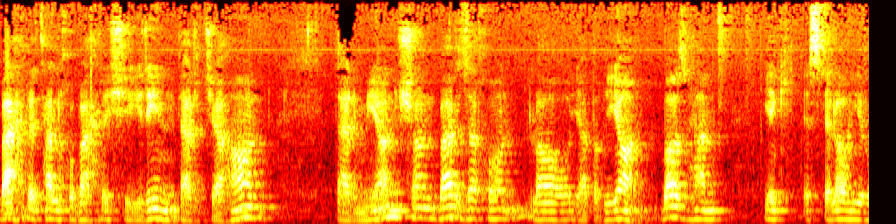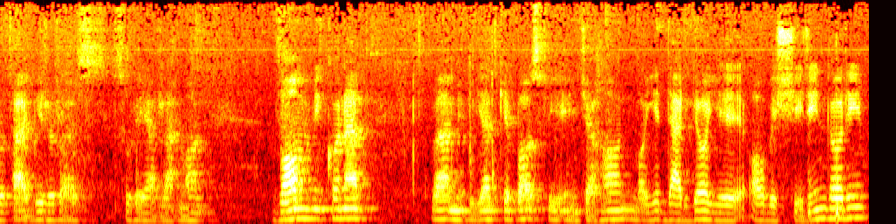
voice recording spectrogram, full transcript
بحر تلخ و بحر شیرین در جهان در میانشان برزخون لا یبغیان. باز هم یک اصطلاحی رو تعبیر رو از سوره الرحمن وام می کند و می‌گوید که باز توی این جهان ما یه دریای آب شیرین داریم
